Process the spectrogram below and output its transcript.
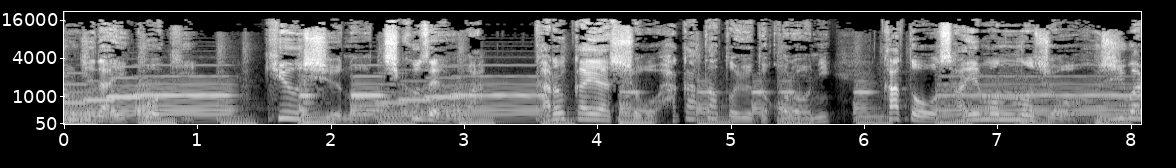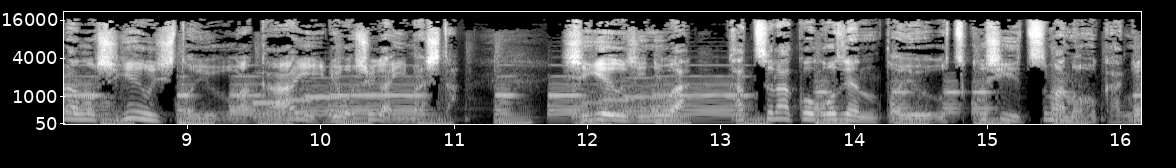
安時代後期九州の筑前は軽茅省博多というところに加藤左衛門の城藤原重氏という若い領主がいました。重氏には桂子御前という美しい妻の他に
